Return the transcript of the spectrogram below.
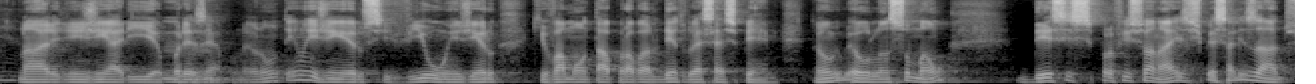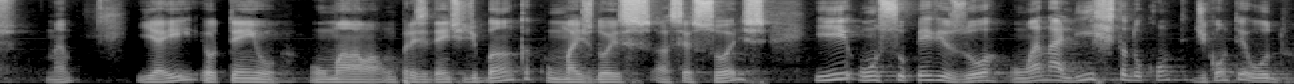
é. na área de engenharia, por uhum. exemplo. Eu não tenho um engenheiro civil, um engenheiro que vá montar a prova dentro do SSPM. Então, eu lanço mão desses profissionais especializados. Né? E aí eu tenho uma, um presidente de banca com mais dois assessores e um supervisor, um analista do, de conteúdo.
